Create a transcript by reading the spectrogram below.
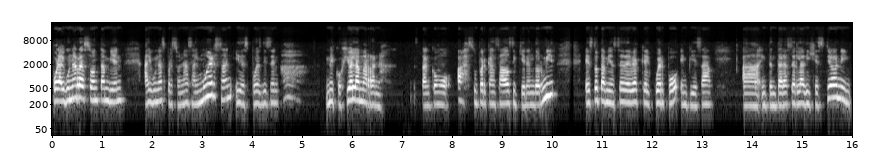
Por alguna razón también algunas personas almuerzan y después dicen, ¡Ah! me cogió la marrana. Están como ah, súper cansados y quieren dormir. Esto también se debe a que el cuerpo empieza a intentar hacer la digestión y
